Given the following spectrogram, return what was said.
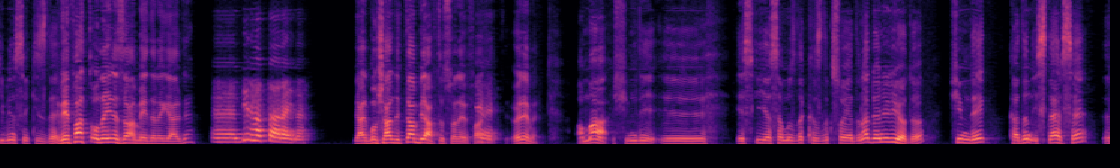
2008'de. Vefat olayı ne zaman meydana geldi? Ee, bir hafta arayla. Yani boşandıktan bir hafta sonra vefat Evet. etti. Öyle mi? Ama şimdi e, eski yasamızda kızlık soyadına dönülüyordu. Şimdi kadın isterse e,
